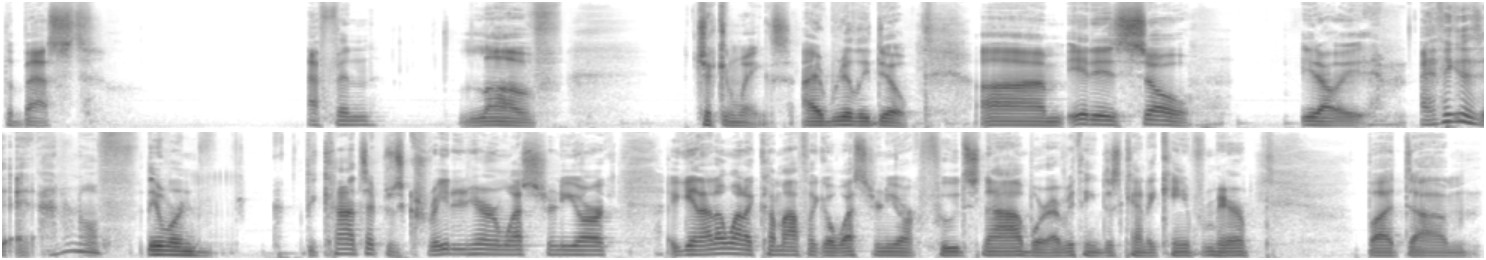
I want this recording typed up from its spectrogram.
The best. Effin love chicken wings. I really do. Um, it is so, you know, I think I don't know if they were in, the concept was created here in Western New York. Again, I don't want to come off like a Western New York food snob where everything just kind of came from here, but um,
